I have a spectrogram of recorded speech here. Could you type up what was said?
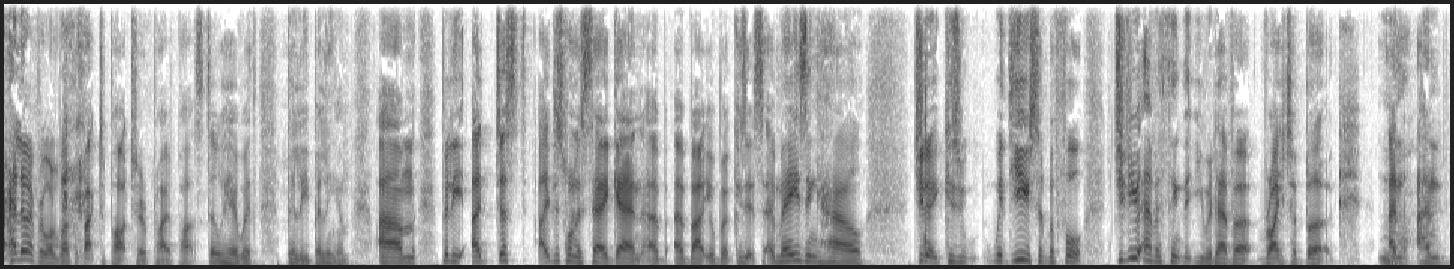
hello everyone, welcome back to part two of Pride Part. Still here with Billy Billingham. Um, Billy, I just I just want to say again ab- about your book because it's amazing how. Do you know? Because with you, you said before, did you ever think that you would ever write a book and and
